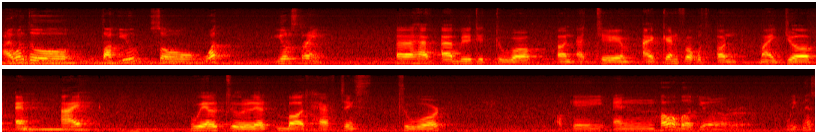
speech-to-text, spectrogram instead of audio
I want to talk you. So what your strength? I have ability to work on a team. I can focus on my job and I will to let both have things to work. Okay. And how about your weakness?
